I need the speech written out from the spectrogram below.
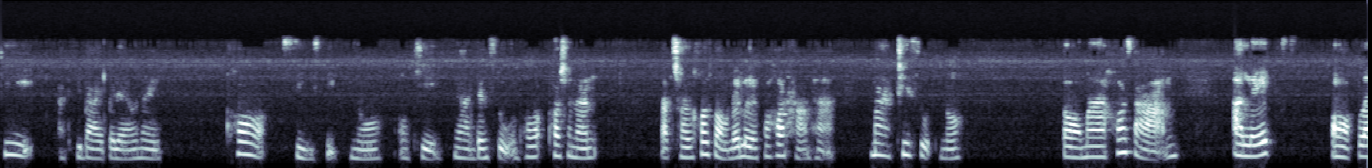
ที่อธิบายไปแล้วใน ข้อ 40 เนาะโอเค งานเป็นศูนย์เพราะเพราะฉะนั้นตัดช้อยข้อ 2 ได้เลย เพราะเขาถามหามากที่สุดเนาะต่อมาข้อ 3 อเล็กซ์ออกแร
